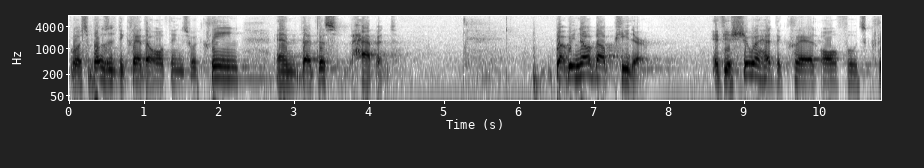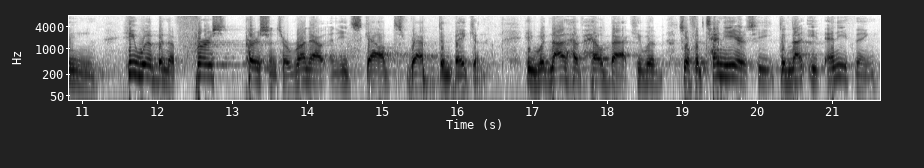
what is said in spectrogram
or supposedly declared that all things were clean, and that this happened. But we know about Peter. If Yeshua had declared all foods clean, he would have been the first person to run out and eat scallops wrapped in bacon. He would not have held back. He would, so for 10 years, he did not eat anything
